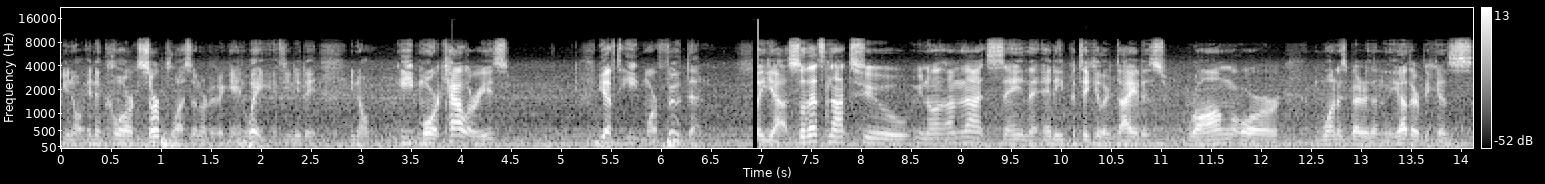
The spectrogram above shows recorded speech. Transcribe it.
you know in a caloric surplus in order to gain weight if you need to you know eat more calories you have to eat more food then but yeah so that's not to you know i'm not saying that any particular diet is wrong or one is better than the other because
